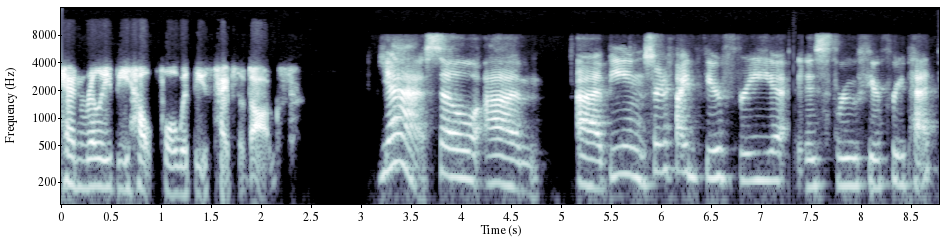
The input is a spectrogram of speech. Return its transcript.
can really be helpful with these types of dogs? Yeah, so um, uh, being certified fear free is through Fear Free Pets,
